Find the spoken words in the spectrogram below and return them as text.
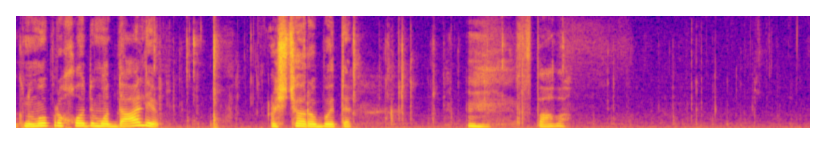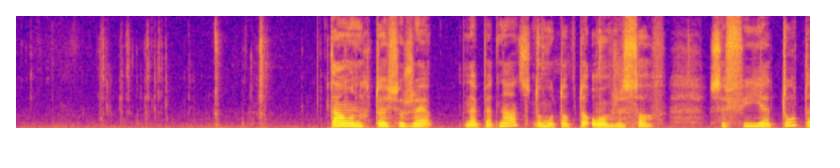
Так, ну ми проходимо далі. А що робити? Впала. Там он хтось уже на 15-му, тобто, о, вже Соф... Софія тут,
